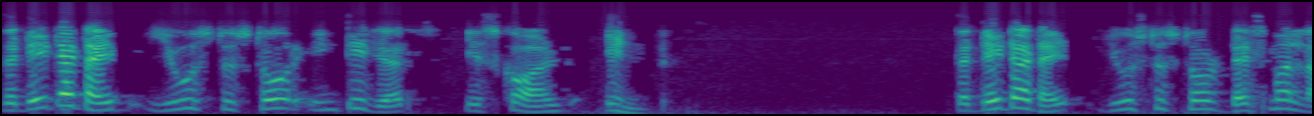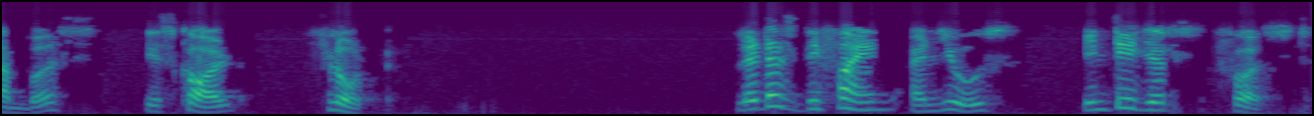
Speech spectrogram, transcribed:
The data type used to store integers is called int. The data type used to store decimal numbers is called float. Let us define and use integers first.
